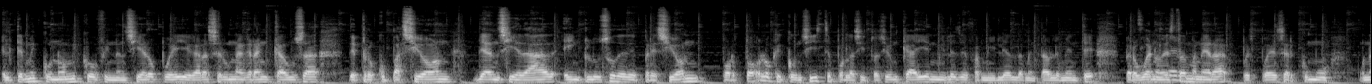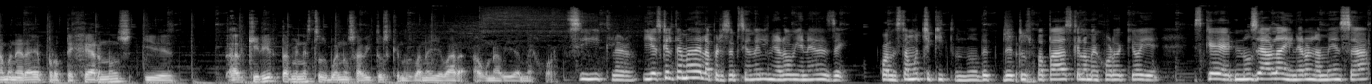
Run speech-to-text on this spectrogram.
el tema económico o financiero puede llegar a ser una gran causa de preocupación, de ansiedad e incluso de depresión por todo lo que consiste, por la situación que hay en miles de familias lamentablemente, pero bueno, de esta manera pues puede ser como una manera de protegernos y de adquirir también estos buenos hábitos que nos van a llevar a una vida mejor. Sí, claro. Y es que el tema de la percepción del dinero viene desde cuando estamos chiquitos, ¿no? De, tus papás que a lo mejor de que, oye, es que no se habla de dinero en la mesa,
